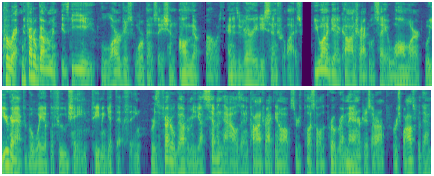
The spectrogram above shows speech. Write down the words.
Correct. The federal government is the largest organization on the earth and it's very decentralized. You want to get a contract with, say, Walmart, well, you're going to have to go way up the food chain to even get that thing. Whereas the federal government, you got 7,000 contracting officers plus all the program managers that are responsible for them.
